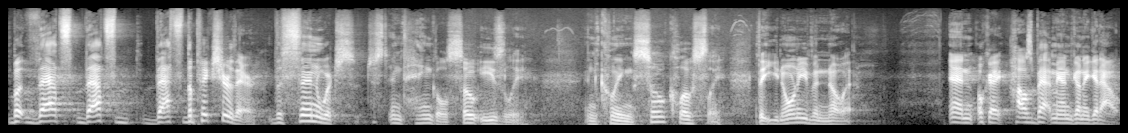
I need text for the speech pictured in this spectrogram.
but that's that's that's the picture there. The sin which just entangles so easily and clings so closely that you don't even know it. And okay, how's Batman gonna get out?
